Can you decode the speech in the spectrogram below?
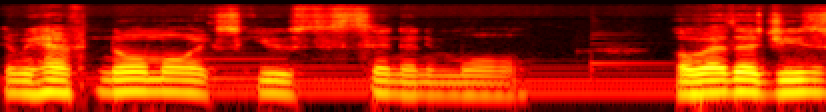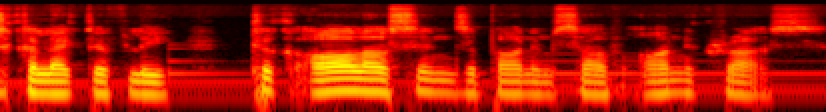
and we have no more excuse to sin anymore, or whether Jesus collectively took all our sins upon himself on the cross,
